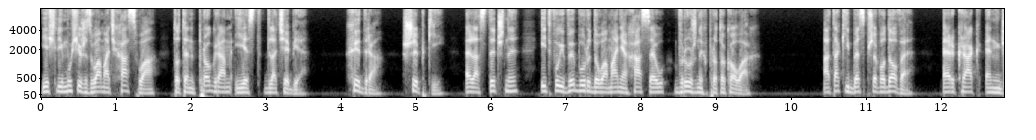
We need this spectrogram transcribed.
Jeśli musisz złamać hasła, to ten program jest dla ciebie. Hydra. Szybki, elastyczny i twój wybór do łamania haseł w różnych protokołach. Ataki bezprzewodowe. AirCrack NG.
